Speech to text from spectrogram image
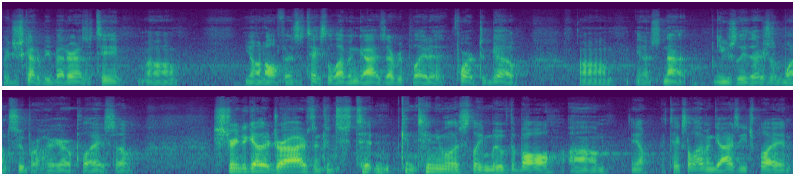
we just got to be better as a team. Um, you know, on offense, it takes 11 guys every play to, for it to go. Um, you know, it's not usually there's one superhero play. So string together drives and conti- continuously move the ball. Um, you know, it takes 11 guys each play, and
